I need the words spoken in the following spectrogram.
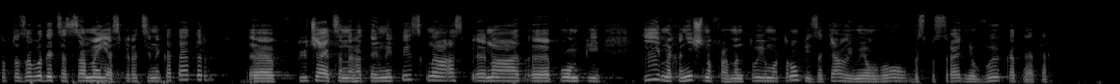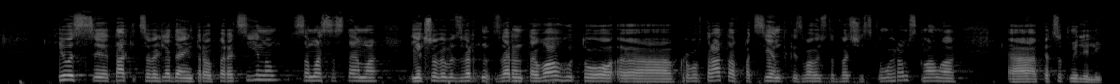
тобто заводиться саме аспіраційний катетер, включається негативний тиск на, на е, помпі, і механічно фрагментуємо тромб і затягуємо його безпосередньо в катетер. І ось е, так це виглядає інтраопераційно сама система. І якщо ви звернете увагу, то е, крововтрата в пацієнтки з вагою 126 кг склала е, 500 мл.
